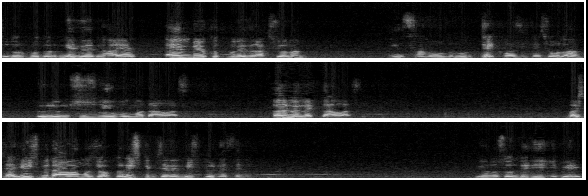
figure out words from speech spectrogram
şudur budur. Nedir nihayet? En büyük kutbu nedir aksiyonun? İnsanoğlunun tek vazifesi olan ölümsüzlüğü bulma davası. Ölmemek davası. Başka hiçbir davamız yoktur. Hiç kimsenin, hiçbir meselenin. Yunus'un dediği gibi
